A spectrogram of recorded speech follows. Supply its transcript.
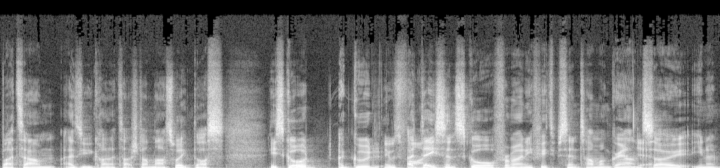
but um, as you kind of touched on last week, Dos, he scored a good, He was a decent score from only 50% time on ground. Yeah. So you know,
